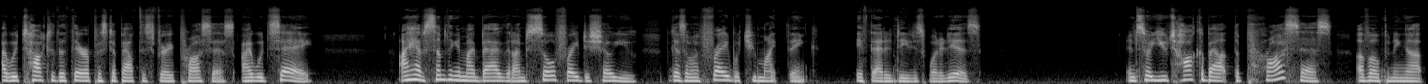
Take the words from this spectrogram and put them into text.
I would talk to the therapist about this very process. I would say, I have something in my bag that I'm so afraid to show you because I'm afraid what you might think, if that indeed is what it is. And so you talk about the process of opening up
